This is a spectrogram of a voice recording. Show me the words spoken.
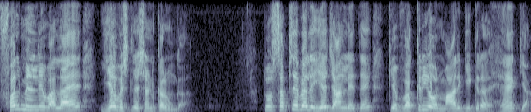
फल मिलने वाला है, यह विश्लेषण करूँगा। तो सबसे पहले यह जान लेते हैं कि वक्री और मार्गी ग्रह हैं क्या।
